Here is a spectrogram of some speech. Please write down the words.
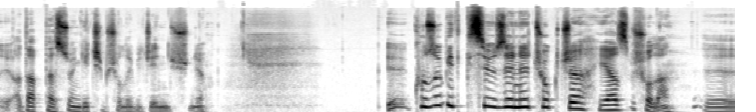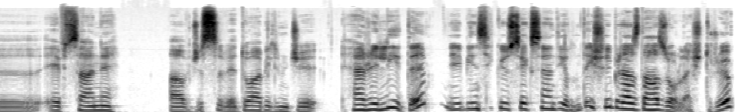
e, adaptasyon geçirmiş olabileceğini düşünüyor. E, kuzu bitkisi üzerine çokça yazmış olan e, efsane avcısı ve doğa bilimci Henry Lee de 1880 yılında işi biraz daha zorlaştırıyor.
